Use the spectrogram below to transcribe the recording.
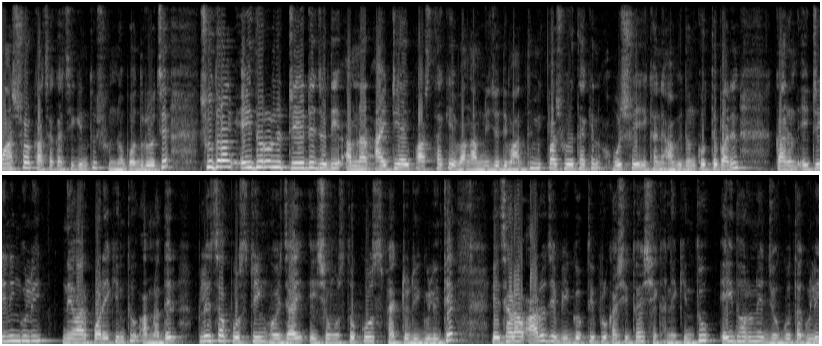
পাঁচশোর কাছাকাছি কিন্তু শূন্যপদ রয়েছে। সুতরাং এই ধরনের ট্রেডে যদি আপনার আইটিআই পাস থাকে এবং আপনি যদি মাধ্যমিক পাস হয়ে থাকেন, অবশ্যই এখানে আবেদন করতে পারেন। কারণ এই ট্রেনিংগুলি নেওয়ার পরে কিন্তু আপনাদের প্লেস অফ পোস্টিং হয়ে যায় এই সমস্ত কোর্স ফ্যাক্টরিগুলিতে এছাড়াও আরও যে বিজ্ঞপ্তি প্রকাশিত হয়, সেখানে কিন্তু এই ধরনের যোগ্যতাগুলি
